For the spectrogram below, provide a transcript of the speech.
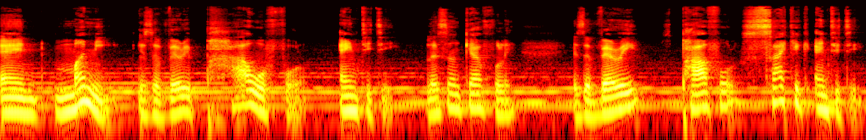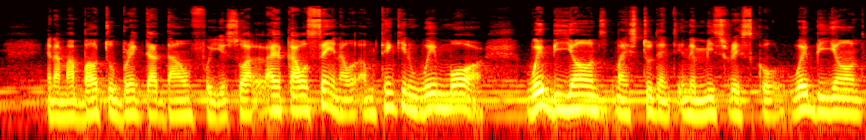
And money is a very powerful entity. Listen carefully. It's a very powerful psychic entity and I'm about to break that down for you. So, like I was saying, I'm thinking way more, way beyond my student in the mystery school, way beyond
